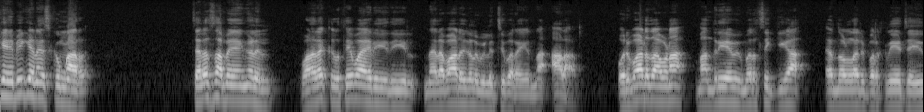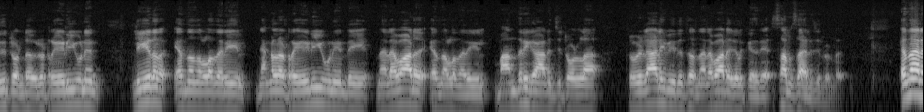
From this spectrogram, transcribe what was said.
കെ ബി ഗണേഷ് കുമാർ ചില സമയങ്ങളിൽ വളരെ കൃത്യമായ രീതിയിൽ നിലപാടുകൾ വിളിച്ചു പറയുന്ന ആളാണ്. ഒരുപാട് തവണ മന്ത്രിയെ വിമർശിക്കുക എന്നുള്ള ഒരു പ്രക്രിയ ചെയ്തിട്ടുണ്ട്. ഒരു ട്രേഡ് യൂണിയൻ ലീഡർ എന്നുള്ള നിലയിൽ ഞങ്ങളുടെ ട്രേഡ് യൂണിയന്റെ നിലപാട് എന്നുള്ള നിലയിൽ മന്ത്രി കാണിച്ചിട്ടുള്ള തൊഴിലാളി വിരുദ്ധ നിലപാടുകൾക്കെതിരെ സംസാരിച്ചിട്ടുണ്ട്. എന്നാൽ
